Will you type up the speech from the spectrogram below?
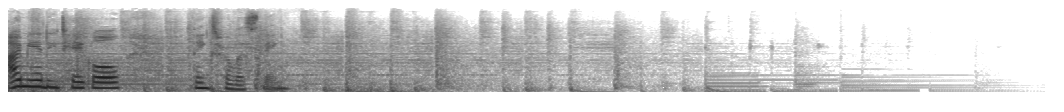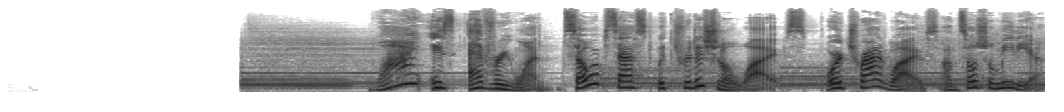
I'm Andy Tagle. Thanks for listening. Is everyone so obsessed with traditional wives or trad wives on social media?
